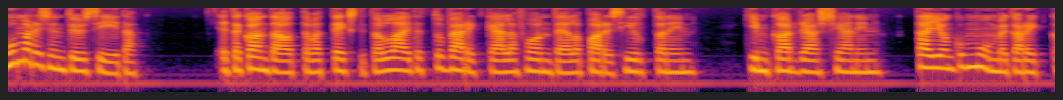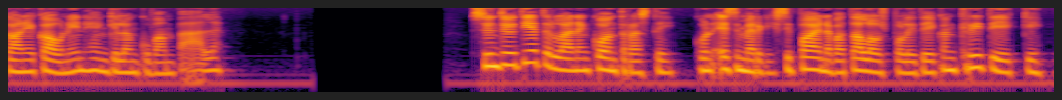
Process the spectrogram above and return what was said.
Huumori syntyy siitä, että kantaa ottavat tekstit on laitettu värikkäillä fonteilla Paris Hiltonin, Kim Kardashianin tai jonkun muun megarikkaan ja kauniin henkilön kuvan päälle – Syntyy tietynlainen kontrasti, kun esimerkiksi painava talouspolitiikan kritiikki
